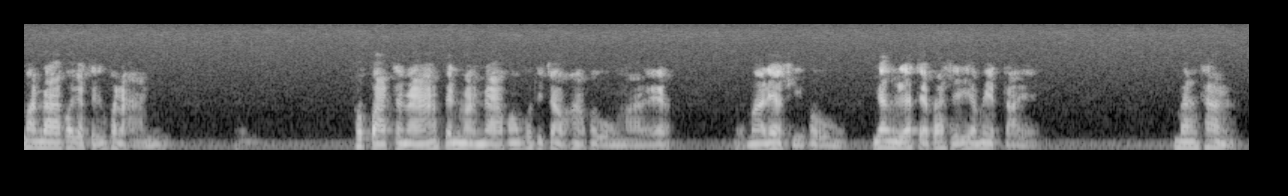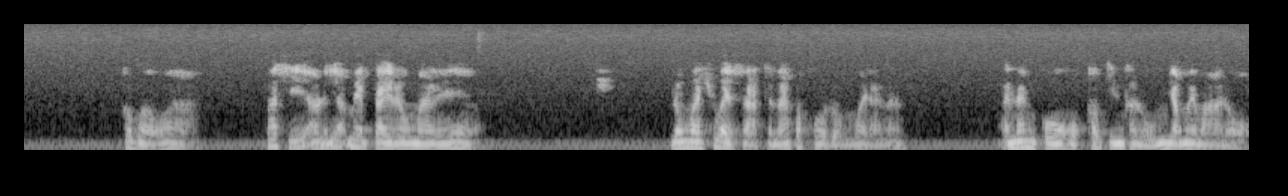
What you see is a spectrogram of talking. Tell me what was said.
มานาก็จะถึงพระอรหันต์พระปาถนาเป็นมารดาของพระพุทธเจ้าห้าพระองค์มาแล้ว มาแล้วสี่พระองค์ ยังเหลือแต่พระเสรีเมตไตรบางท่าน ก็บอกว่า พระศรีอริยะเมตไตรลงมาแล้ว ลงมาช่วยศาสนาพระโคดมว่าอย่างนั้น อันนั้นโกหกเขากินขนมยังไม่มาดอก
